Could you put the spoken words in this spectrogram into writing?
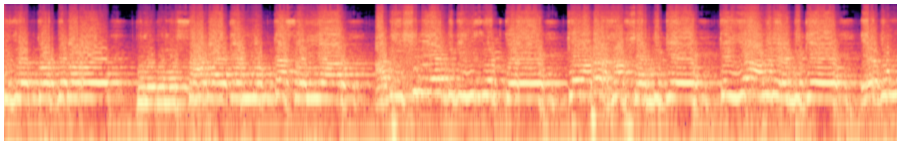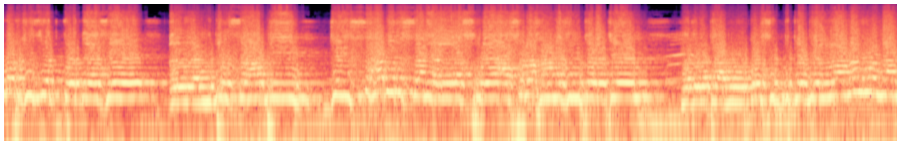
হিজরত করতে পারো। কোনো কোনো সাহাবাকে মক্কা দিকে হিজরত করে, কেউ আবার হাফসার দিকে, কেউ দিকে, এরকম ভাবে হিজরত করতে আসে। আল্লাহ সাহাবী যে সাহাবীর আল্লাহ সূরা আসরা খান করেছেন, হযরত আবু বকর সিদ্দিক রাদিয়াল্লাহু আনহুর নাম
